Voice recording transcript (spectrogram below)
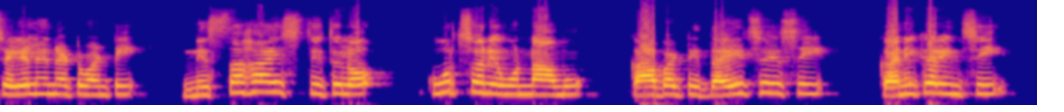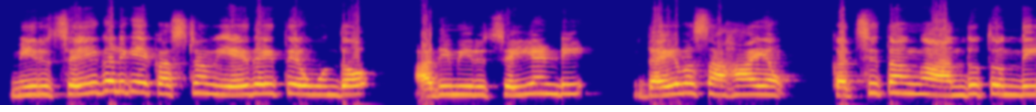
చేయలేనటువంటి నిస్సహాయ స్థితిలో కూర్చొని ఉన్నాము. కాబట్టి దయచేసి కనికరించి మీరు చేయగలిగే కష్టం ఏదైతే ఉందో అది మీరు చెయ్యండి. దైవ సహాయం ఖచ్చితంగా అందుతుంది.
